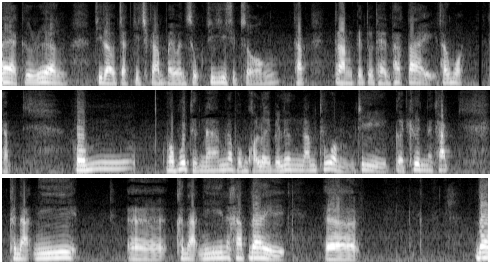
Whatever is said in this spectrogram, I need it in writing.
แรกคือเรื่องที่เราจัดกิจกรรมไปวันศุกร์ที่ 22 ครับ ตรังเป็นตัวแทนภาคใต้ทั้งหมดครับ ผมพอพูดถึงน้ำแล้วผมขอเลยไปเรื่องน้ำท่วมที่เกิดขึ้นนะครับ ขณะนี้ขณะนี้นะครับได้ได้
